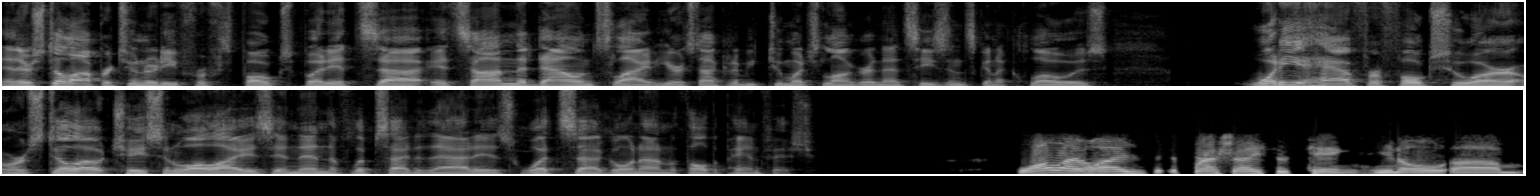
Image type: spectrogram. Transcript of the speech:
Now, there's still opportunity for folks, but it's uh, it's on the downslide here. It's not going to be too much longer, and that season's going to close. What do you have for folks who are, are still out chasing walleyes? And then the flip side of that is what's uh, going on with all the panfish? Walleye wise, fresh ice is king. You know, um,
